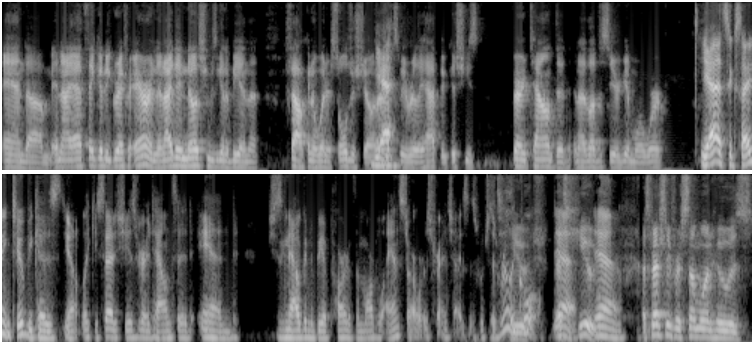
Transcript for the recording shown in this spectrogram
and um, and I, I think it'd be great for Erin. And I didn't know she was going to be in the Falcon and Winter Soldier show. And Yeah. That makes me really happy because she's very talented, and I'd love to see her get more work. Yeah, it's exciting too because you know, like you said, she is very talented, and she's now going to be a part of the Marvel and Star Wars franchises, which is That's really cool. That's yeah, huge. Yeah, especially for someone who is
